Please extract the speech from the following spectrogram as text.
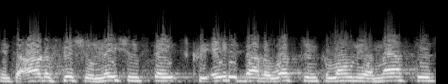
into artificial nation states created by the Western colonial masters,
